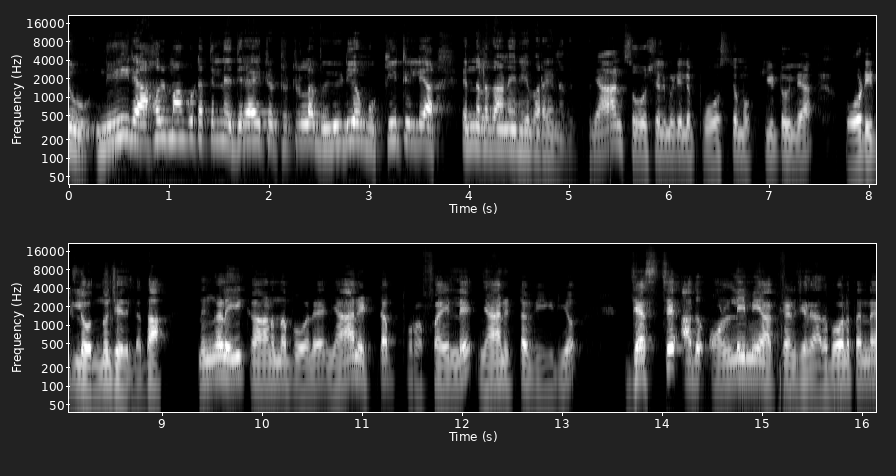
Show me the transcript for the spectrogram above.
ടു നീ രാഹുൽ മാങ്കൂട്ടത്തിനെതിരായിട്ട് ഇട്ടിട്ടുള്ള വീഡിയോ മുക്കിയിട്ടില്ല എന്നുള്ളതാണ് ഇനി പറയുന്നത് ഞാൻ സോഷ്യൽ മീഡിയയിൽ പോസ്റ്റ് മുക്കിയിട്ടില്ല ഓടിയിട്ടില്ല ഒന്നും ചെയ്തില്ല. നിങ്ങൾ ഈ കാണുന്ന പോലെ ഞാനിട്ട പ്രൊഫൈലിൽ ഞാനിട്ട വീഡിയോ ജസ്റ്റ് അത് ഓൺലി മീ ആക്കുകയാണ് ചെയ്തത്. അതുപോലെ തന്നെ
